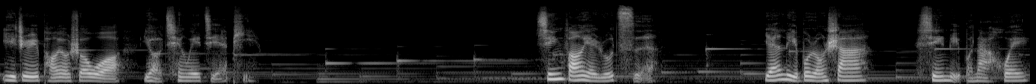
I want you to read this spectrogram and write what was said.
以至于朋友说我有轻微洁癖。新房也如此，眼里不容沙，心里不纳灰，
